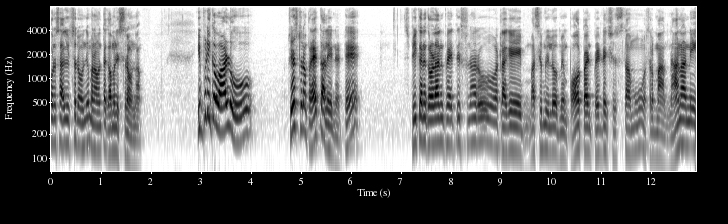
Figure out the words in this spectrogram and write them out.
కొనసాగిస్తూనే ఉంది. మనమంతా గమనిస్తూనే ఉన్నాం. ఇప్పుడు ఇక వాళ్ళు చేస్తున్న ప్రయత్నాలు ఏంటంటే స్పీకర్ని కలవడానికి ప్రయత్నిస్తున్నారు. అట్లాగే అసెంబ్లీలో మేము పవర్ పాయింట్ ప్రజెంటేషన్ ఇస్తాము అసలు మా జ్ఞానాన్ని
